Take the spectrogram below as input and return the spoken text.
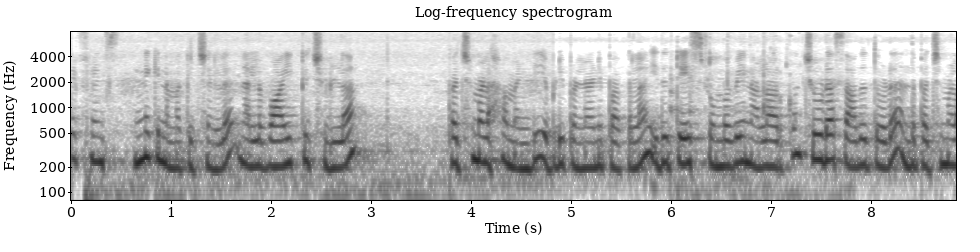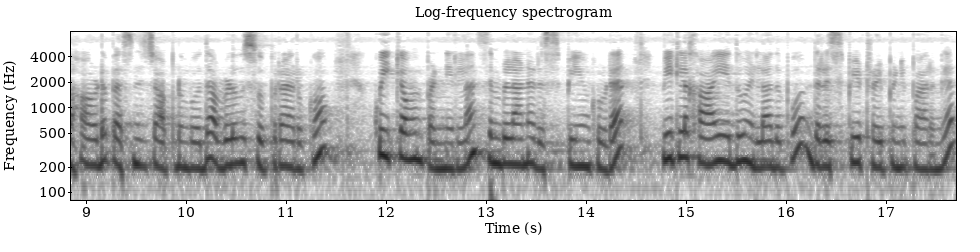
ஹாய் ஃப்ரெண்ட்ஸ் இன்றைக்கி நம்ம கிச்சனில் நல்ல வாய்க்கு சுள்ளா பச்சை மிளகா மண்டி எப்படி பண்ணலான்னு பார்க்கலாம். இது டேஸ்ட் ரொம்பவே நல்லாயிருக்கும் சூடாக சாதத்தோடு அந்த பச்சை மிளகாவோட பசஞ்சு சாப்பிடும்போது அவ்வளவு சூப்பராக இருக்கும். குயிக்காகவும் பண்ணிடலாம். சிம்பிளான ரெசிபியும் கூட. வீட்டில் காய் எதுவும் இல்லாதப்போ இந்த ரெசிபியை ட்ரை பண்ணி பாருங்கள்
